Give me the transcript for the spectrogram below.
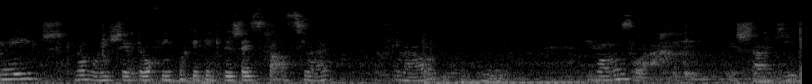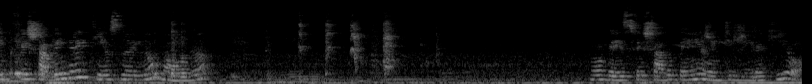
Leite. Não vou encher até o fim, porque tem que deixar espaço, né? No final. Vamos lá. Fechar aqui. Tem que fechar bem direitinho, senão ele não roda. Uma vez fechado bem, a gente gira aqui, ó.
